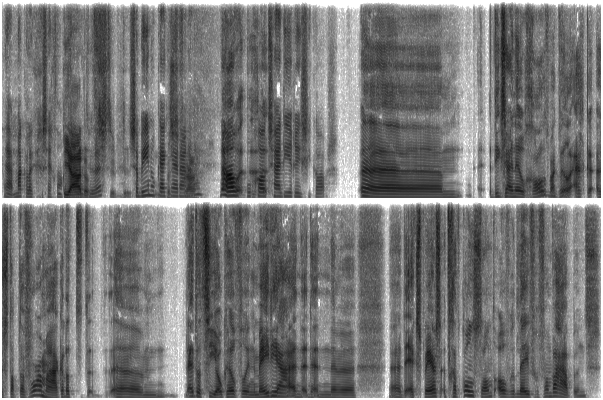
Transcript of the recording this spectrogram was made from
Ja, makkelijker gezegd dan gedaan Ja, dat natuurlijk. is... de- de- Sabine, hoe kijk jij daarnaar? Nou, Hoe groot zijn die risico's? Ehm, die zijn heel groot, maar ik wil eigenlijk een stap daarvoor maken. Dat, dat, ehm, dat zie je ook heel veel in de media en, en, eh, eh, de experts. Het gaat constant over het leveren van wapens.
